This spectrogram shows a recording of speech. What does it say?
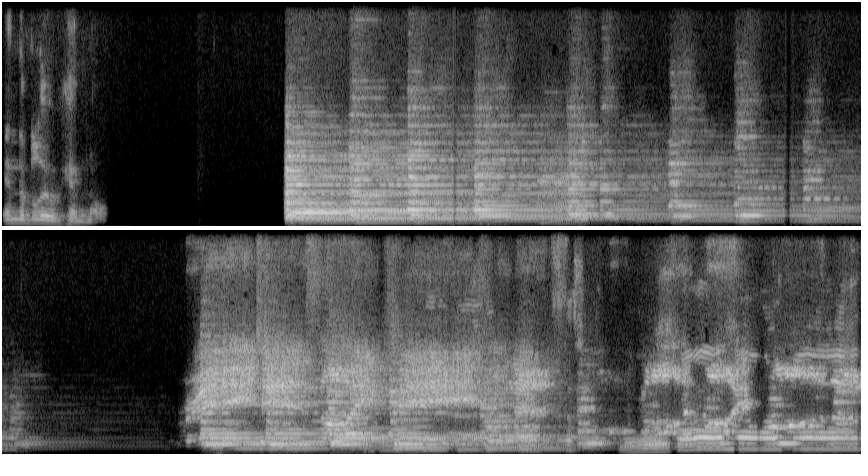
in the blue hymnal. My Lord.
